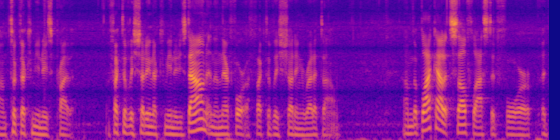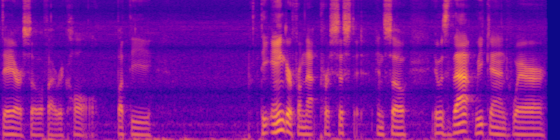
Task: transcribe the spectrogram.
um, took their communities private, effectively shutting their communities down, and then therefore effectively shutting Reddit down. Um, the blackout itself lasted for a day or so, if I recall, but the the anger from that persisted, and so it was that weekend where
